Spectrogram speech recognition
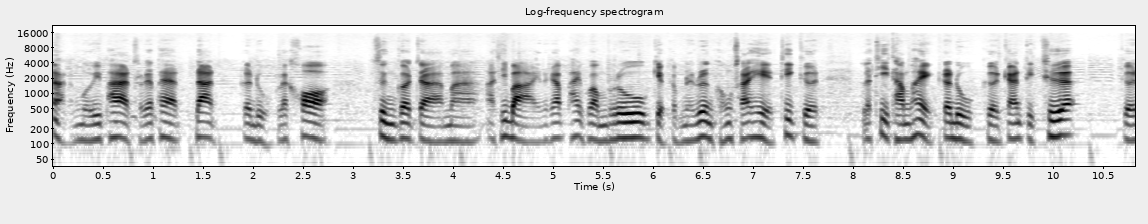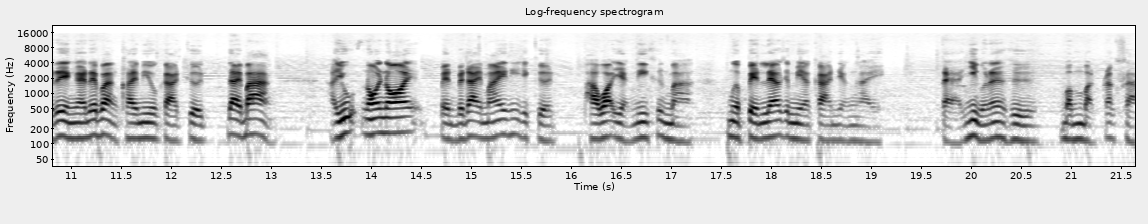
อาจอำนวยวิพาทศัลยแพทย์ด้านกระดูกและข้อ ซึ่งก็จะมาอธิบายนะครับ ให้ความรู้เกี่ยวกับในเรื่องของสาเหตุที่เกิด และที่ทำให้กระดูกเกิดการติดเชื้อ เกิดได้ยังไงได้บ้างใครมีโอกาสเกิดได้บ้าง อายุน้อยๆ เป็นไปได้ไหมที่จะเกิดภาวะอย่างนี้ขึ้นมา เมื่อเป็นแล้วจะมีอาการยังไง แต่ยิ่งกว่านั้นก็คือบำบัดรักษา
